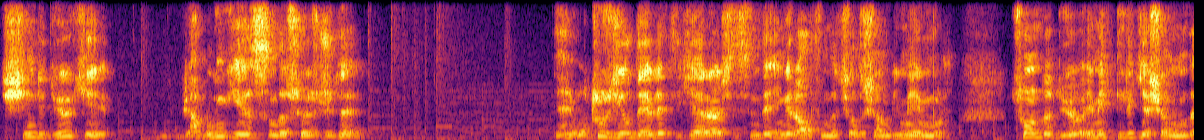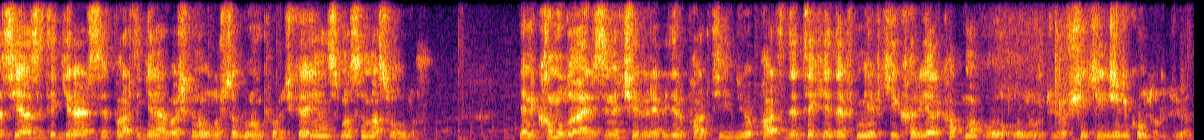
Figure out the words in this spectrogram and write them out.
Şimdi diyor ki ya bugünkü yazısında Sözcü'de yani 30 yıl devlet hiyerarşisinde emir altında çalışan bir memur Sonunda diyor emeklilik yaşamında siyasete girerse, parti genel başkanı olursa bunun politikaya yansıması nasıl olur? Yani kamu dairesine çevirebilir partiyi diyor. Partide tek hedef mevki kariyer kapmak olur diyor. Şekilcilik olur diyor.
